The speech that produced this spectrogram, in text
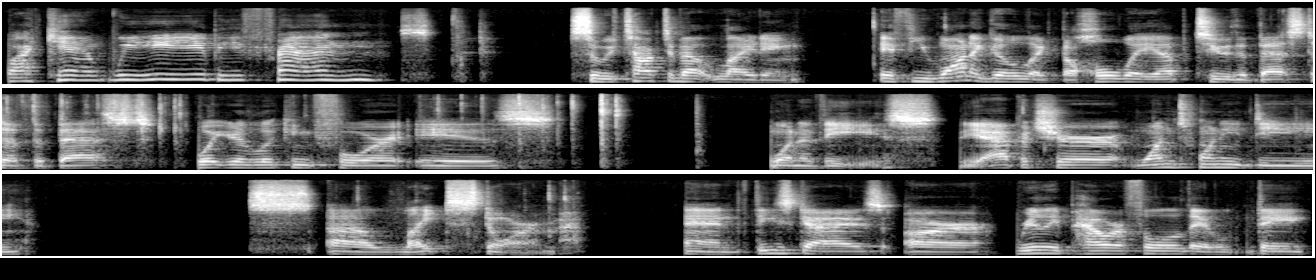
Why can't we be friends? So we talked about lighting. If you want to go like the whole way up to the best of the best, what you're looking for is one of these. The Aputure 120D uh, Light Storm. And these guys are really powerful. They, they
